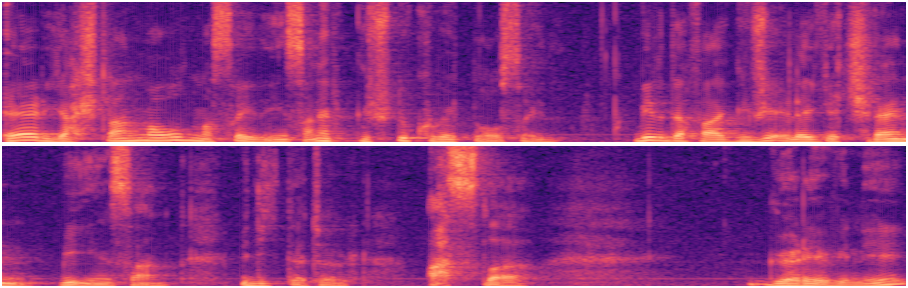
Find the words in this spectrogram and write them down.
Eğer yaşlanma olmasaydı, insan hep güçlü kuvvetli olsaydı, bir defa gücü ele geçiren bir insan, bir diktatör asla görevini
